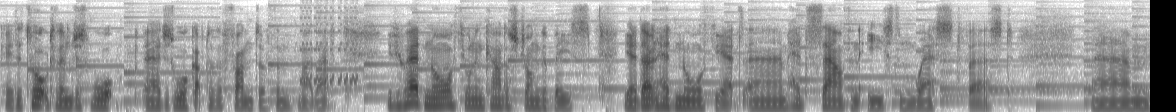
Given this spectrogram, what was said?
Okay, to talk to them, just walk, uh, just walk up to the front of them like that. If you head north, you'll encounter stronger beasts. Yeah, don't head north yet. Um, head south and east and west first. Um,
